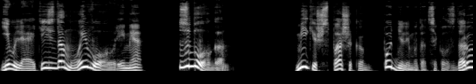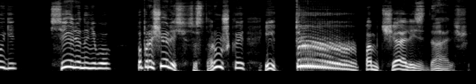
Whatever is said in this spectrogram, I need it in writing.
являйтесь домой вовремя. С Богом! Микиш с Пашиком подняли мотоцикл с дороги, сели на него, попрощались со старушкой и трррр помчались дальше.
